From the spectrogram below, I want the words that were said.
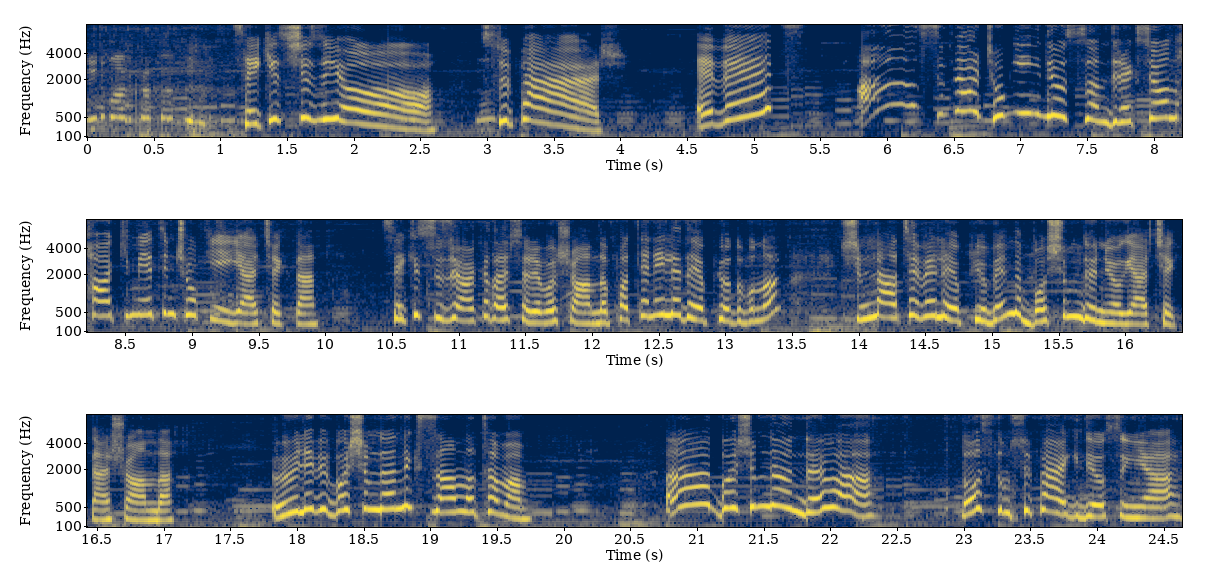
Benim arkamdan dönüyor. 8 çiziyor. Süper. Evet. Süper. Çok iyi gidiyorsun. Direksiyon hakimiyetin çok iyi gerçekten. 8 çiziyor arkadaşlar Eva şu anda. Pateniyle de yapıyordu bunu. Şimdi ATV ile yapıyor. Benim de başım dönüyor gerçekten şu anda. Öyle bir başım döndü ki size anlatamam. Aa başım döndü Eva. Dostum süper gidiyorsun ya.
